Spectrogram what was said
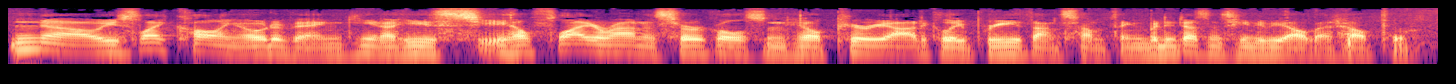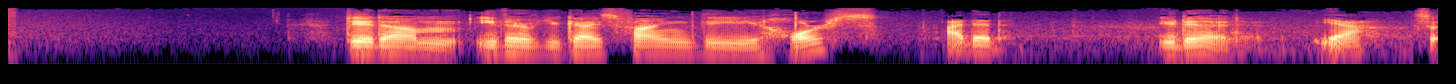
No, he's like calling Odahviing. You know, he's he'll fly around in circles and he'll periodically breathe on something, but he doesn't seem to be all that helpful. Did um either of you guys find the horse? I did, You did. Yeah. So,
